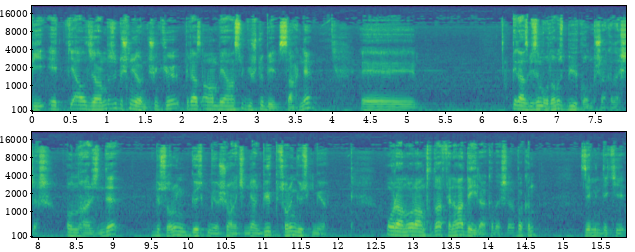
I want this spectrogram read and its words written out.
bir etki alacağımızı düşünüyorum. Çünkü biraz ambiyansı güçlü bir sahne. Ee, biraz bizim odamız büyük olmuş arkadaşlar. Onun haricinde bir sorun gözükmüyor şu an için. Yani büyük bir sorun gözükmüyor. Oran orantıda fena değil arkadaşlar. Bakın zemindeki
